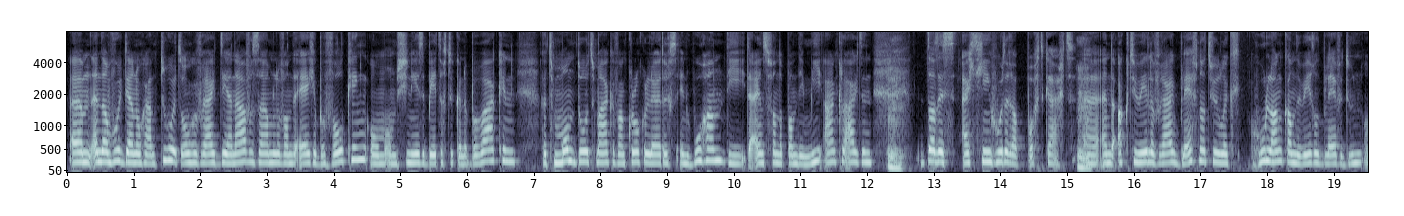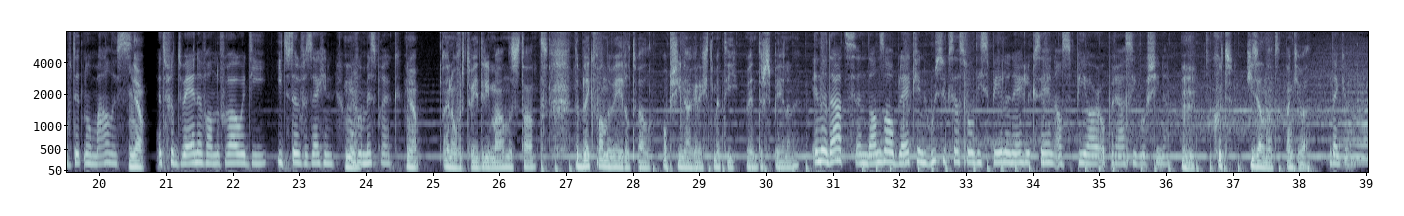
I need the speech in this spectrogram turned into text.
Ehm, en dan voeg ik daar nog aan toe het ongevraagd DNA verzamelen van de eigen bevolking om, om Chinezen beter te kunnen bewaken. Het monddoodmaken van klokkenluiders in Wuhan die de ernst van de pandemie aanklaagden. Mm. Dat is echt geen goede rapportkaart. Mm. Eh, en de actuele vraag blijft natuurlijk: hoe lang kan de wereld blijven doen of dit normaal is? Ja. Het verdwijnen van vrouwen die iets durven zeggen over misbruik. Ja. En over twee, drie maanden staat de blik van de wereld wel op China gericht met die winterspelen. Hè? Inderdaad, en dan zal blijken hoe succesvol die spelen eigenlijk zijn als PR-operatie voor China. Mhm. Goed, Giselle Nat, dankjewel. Dankjewel.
